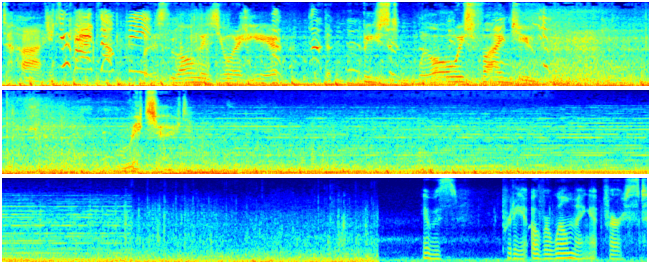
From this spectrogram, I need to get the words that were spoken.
to hide. Get your hands off me! But as long as you're here, the beast will always find you. Richard. It was pretty overwhelming at first.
